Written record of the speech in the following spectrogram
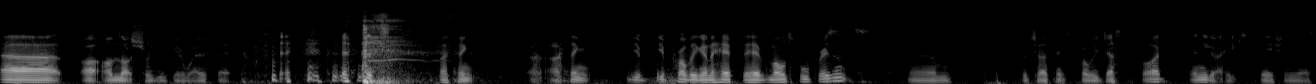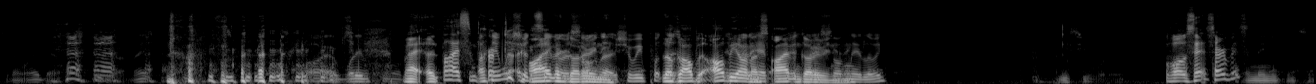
Uh, I- I'm not sure you'll get away with that. I think, I- I think you're, you're probably going to have to have multiple presents, um, which I think is probably justified. And you got heaps of cash anyway, so don't worry about it. You'll be mate. Buy whatever you want. Mate, it, Buy some I think we crypto. should I sing haven't her a got her song, any- though. Should we put Look, the- I'll be- I'll have be you got a honest, happy I haven't got her birthday song anything. there, Louis? Yes, you would have. what was that, sorry, Biz? And then you can sing.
